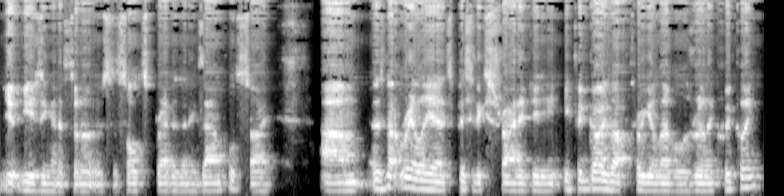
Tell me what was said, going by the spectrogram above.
using it as sort of as a salt spread as an example. So um, there's not really a specific strategy. If it goes up through your levels really quickly,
